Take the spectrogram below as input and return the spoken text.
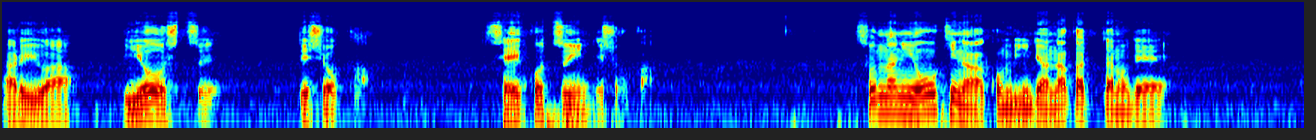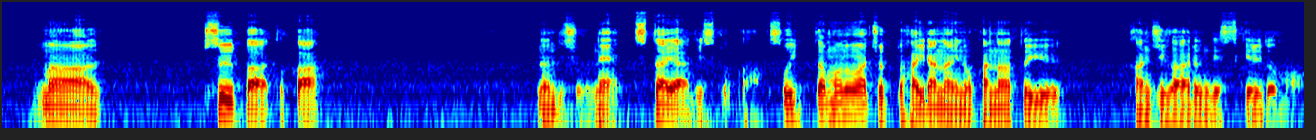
あるいは美容室でしょうか。整骨院でしょうか。そんなに大きなコンビニではなかったので、まあ、スーパーとか、なんでしょうね、ツタヤですとか、そういったものはちょっと入らないのかなという感じがあるんですけれども、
